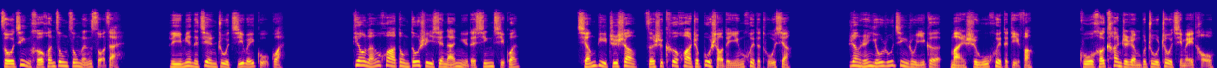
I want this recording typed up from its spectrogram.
走进合欢宗宗门所在，里面的建筑极为古怪，雕栏画栋都是一些男女的新器官，墙壁之上则是刻画着不少的淫秽的图像，让人犹如进入一个满是污秽的地方。古河看着，忍不住皱起眉头，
